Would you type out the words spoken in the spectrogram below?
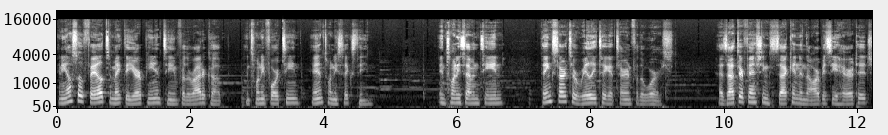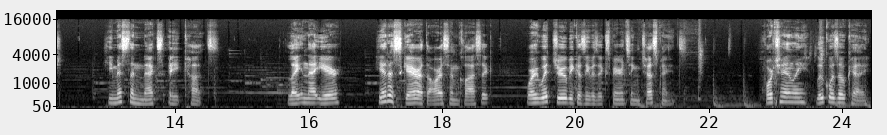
and he also failed to make the European team for the Ryder Cup in 2014 and 2016. In 2017, things start to really take a turn for the worst, as after finishing second in the RBC Heritage, he missed the next eight cuts. Late in that year, he had a scare at the RSM Classic where he withdrew because he was experiencing chest pains. Fortunately, Luke was okay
